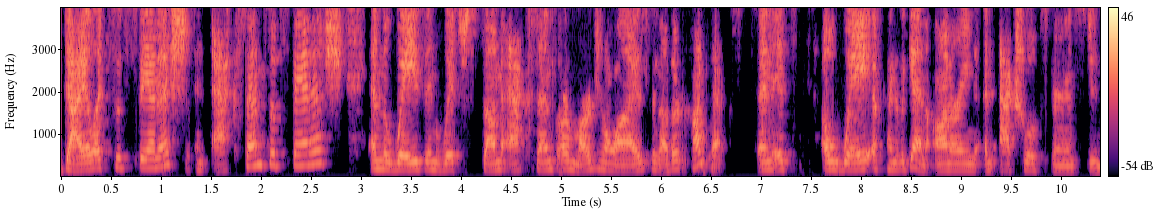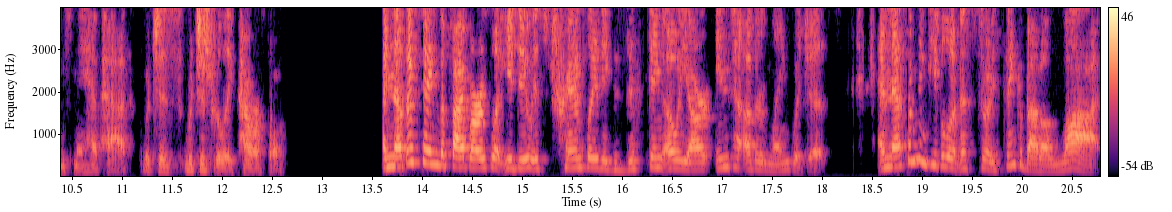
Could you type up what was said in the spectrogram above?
dialects of Spanish and accents of Spanish and the ways in which some accents are marginalized in other contexts. And it's a way of kind of again honoring an actual experience students may have had, which is which is really powerful. Another thing the five R's let you do is translate existing OER into other languages. And that's something people don't necessarily think about a lot.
